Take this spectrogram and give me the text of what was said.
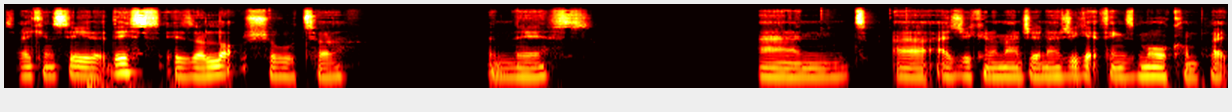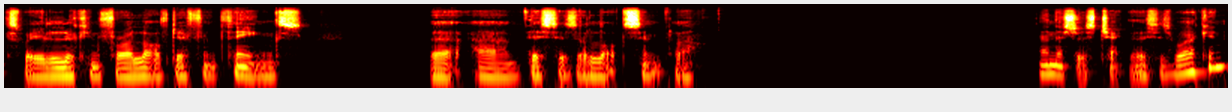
So you can see that this is a lot shorter than this. And uh, as you can imagine, as you get things more complex, where you're looking for a lot of different things, that um, this is a lot simpler. And let's just check that this is working.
